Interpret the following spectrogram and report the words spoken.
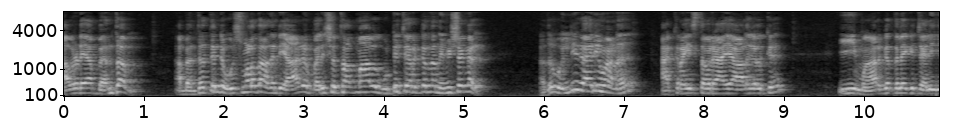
അവരുടെ ആ ബന്ധം ആ ബന്ധത്തിന്റെ ഊഷ്മളത അതിന്റെ ആഴം പരിശുദ്ധാത്മാവ് കൂട്ടിച്ചേർക്കുന്ന നിമിഷങ്ങൾ അത് വലിയ കാര്യമാണ് അക്രൈസ്തവരായ ആളുകൾക്ക് ഈ മാർഗത്തിലേക്ക് ചലി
